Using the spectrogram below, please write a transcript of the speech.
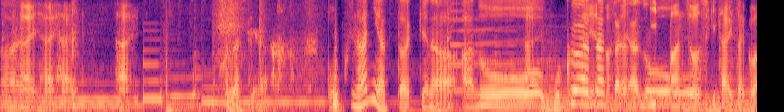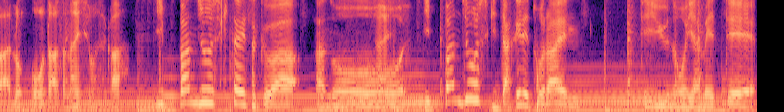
はい。はいはいはい。はい。なんだっけな。僕何やったっけな？あのーはい僕はなんかね、あのー一般常識対策は、ロ大田さん何しましたか？一般常識対策は、あのーは一般常識だけで捉えるっていうのをやめて、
